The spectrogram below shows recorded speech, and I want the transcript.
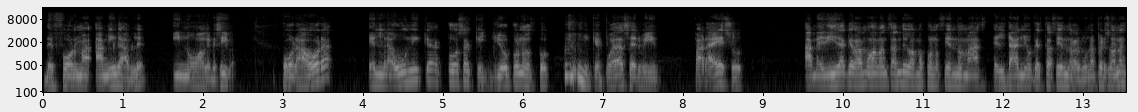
de forma amigable y no agresiva. Por ahora es la única cosa que yo conozco que pueda servir para eso. A medida que vamos avanzando y vamos conociendo más el daño que está haciendo en algunas personas,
